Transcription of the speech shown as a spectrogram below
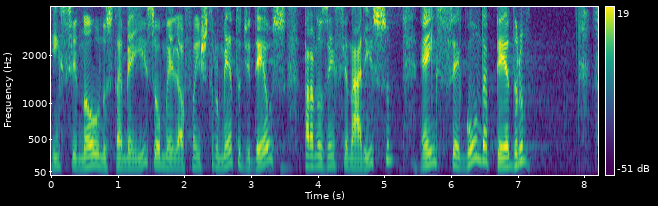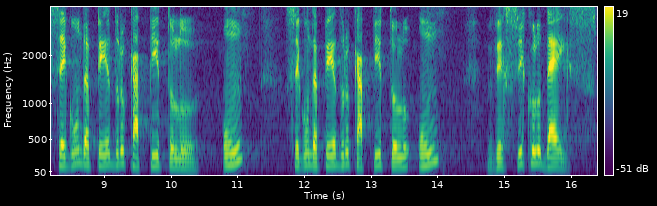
ensinou-nos também isso, ou melhor, foi instrumento de Deus para nos ensinar isso, em 2 Pedro, 2 Pedro capítulo 1, 2 Pedro capítulo 1, versículo 10.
